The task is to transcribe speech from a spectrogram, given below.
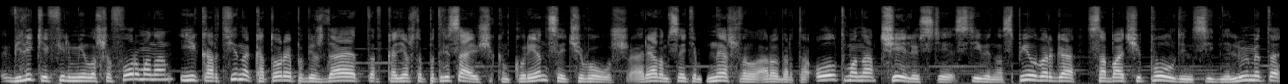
Великий фильм Милоша Формана и картина, которая побеждает в, конечно, потрясающей конкуренции, чего уж. Рядом с этим Нэшвилл Роберта Олтмана, Челюсти Стивена Спилберга, Собачий полдень Сидни Люмета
